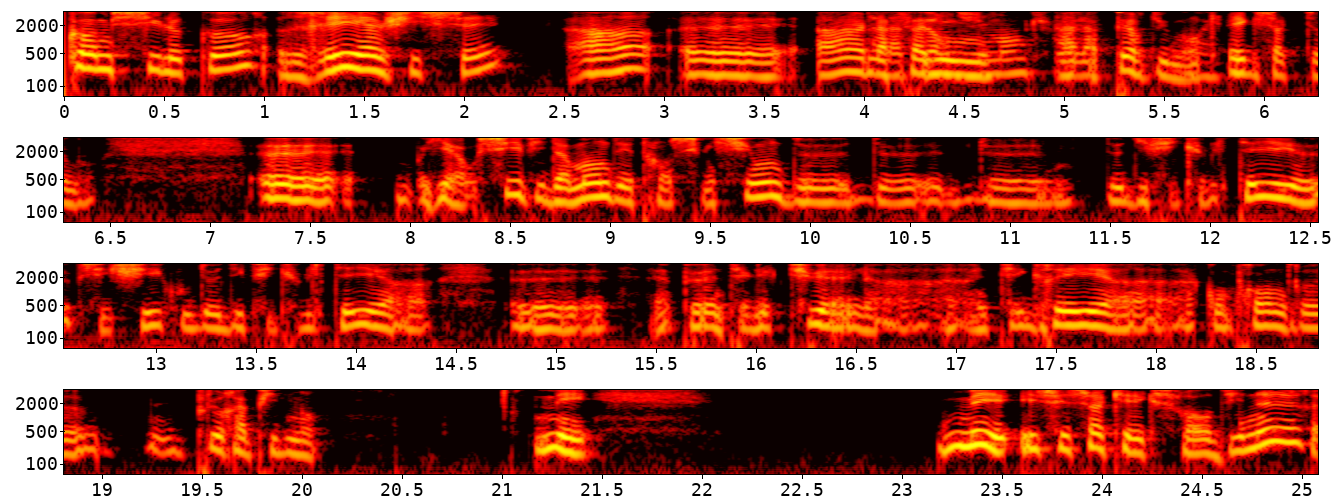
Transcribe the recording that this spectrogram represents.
comme si le corps réagissait à, euh, à, la, famine, à la peur du manque. Exactement. Euh, il y a aussi évidemment des transmissions de, difficultés euh, psychiques ou de difficultés euh, un peu intellectuelles à, intégrer, à, comprendre plus rapidement. Mais, mais et c'est ça qui est extraordinaire,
